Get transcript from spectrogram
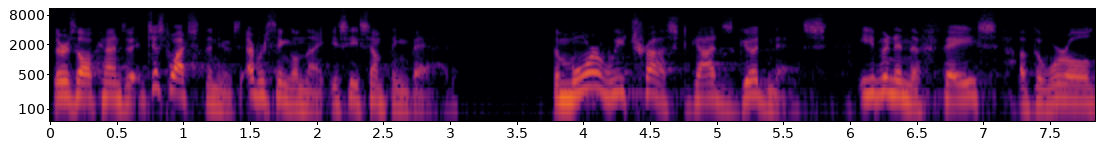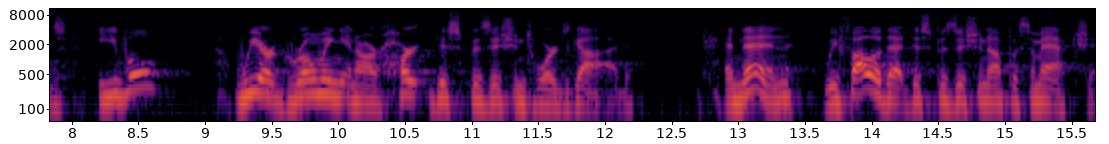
There's all kinds of, just watch the news. Every single night, you see something bad. The more we trust God's goodness, even in the face of the world's evil, we are growing in our heart disposition towards God. And then we follow that disposition up with some action.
